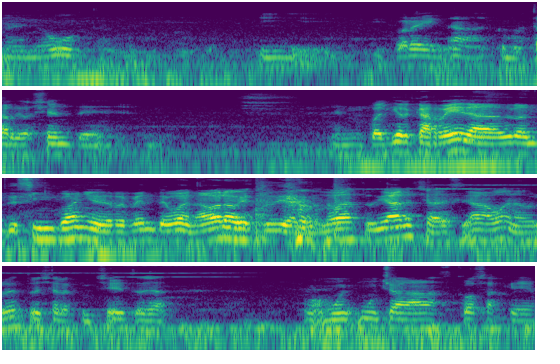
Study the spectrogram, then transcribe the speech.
me, me gusta. Y, y por ahí, nada, es como estar de oyente en cualquier carrera durante cinco años y de repente, bueno, ahora voy a estudiar. Cuando vas a estudiar ya decís, ah, bueno, pero esto ya lo escuché, esto ya. Como muy- muchas cosas que.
